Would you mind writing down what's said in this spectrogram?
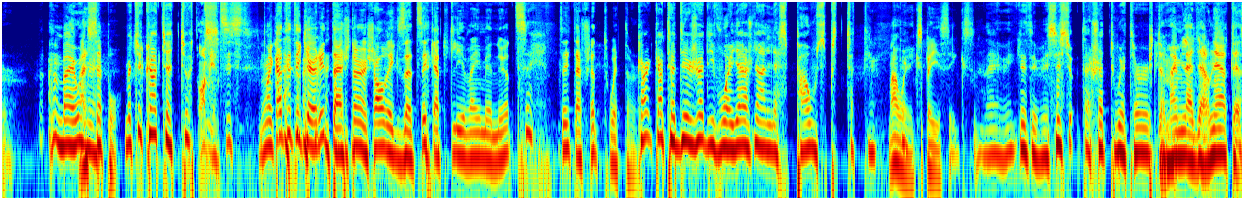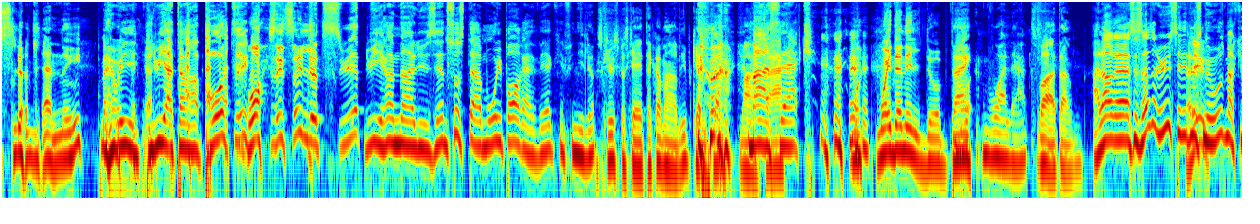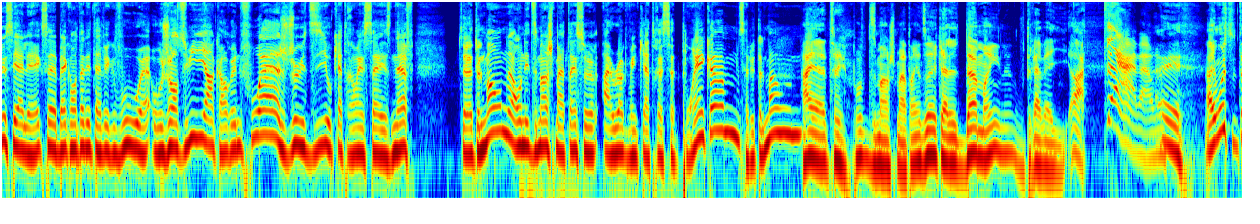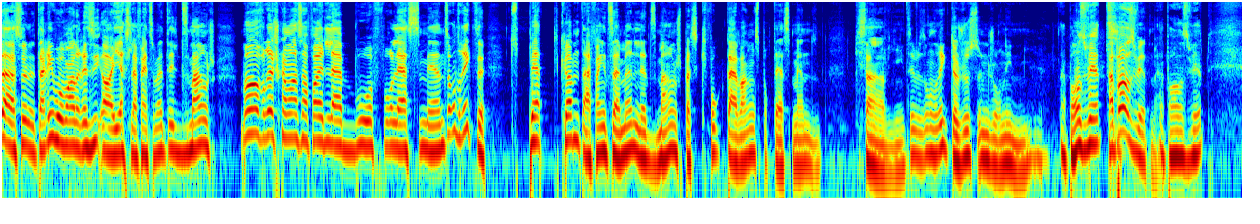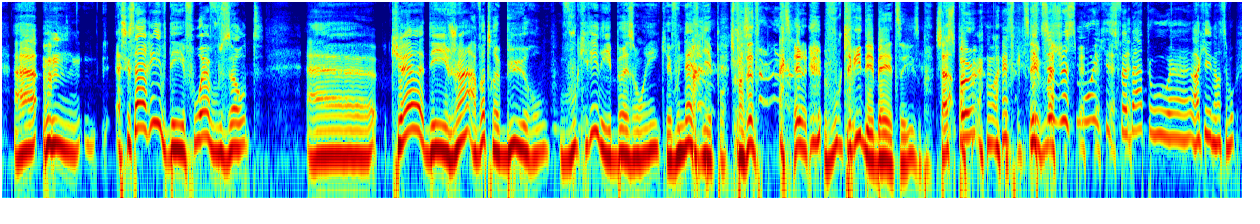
Ben oui. Elle mais- sait pas. Mais tu, quand t'as tout. Oh, mais tu sais, quand t'es écœuré de t'acheter un char exotique à toutes les 20 minutes, tu sais, t'achètes Twitter. Quand, quand t'as déjà des voyages dans l'espace, pis tout. Ah oui, avec SpaceX. Ben oui, c'est? Sûr, t'achètes Twitter. Puis T'as même la dernière Tesla de l'année. Ben oui, puis lui, il attend pas, tu sais. Ouais, c'est ça, il l'a tout de suite. Lui, il rentre dans l'usine. Ça, c'est à moi, il part avec. Il finit là. Excuse, parce qu'elle a été commandée pour quelqu'un. Massac. Moi, moi, donner le double. Voilà. tu vas attendre. Alors, euh, c'est ça, salut, c'est les deux. Marcus et Alex. Euh, Bien content d'être avec vous euh, aujourd'hui, encore une fois, jeudi au 96.9. Salut tout le monde, on est dimanche matin sur iRock247.com. Salut tout le monde. Ah, tu sais, pour le dimanche matin, dire que demain, là, vous travaillez. Ah, Hey, Hey, moi, c'est tout temps ça. T'arrives au vendredi, ah yes, la fin de semaine, t'es le dimanche. Bon, vrai, je commence à faire de la bouffe pour la semaine. On dirait que tu, pètes comme ta fin de semaine le dimanche parce qu'il faut que tu avances pour ta semaine qui s'en vient. Tu sais, on dirait que t'as juste une journée et demie. ça passe vite. Ça passe vite, man. Ça passe vite. Euh, Est-ce que ça arrive des fois, vous autres, euh, que des gens à votre bureau vous créent des besoins que vous n'aviez pas? vous criez des bêtises. Ça se peut. C'est juste moi qui se fait battre ou. euh, Ok, non, c'est beau.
